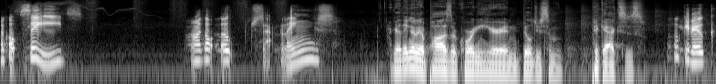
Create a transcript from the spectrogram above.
I got seeds. I got oak saplings. Okay, I think I'm gonna pause the recording here and build you some pickaxes. Okie doke.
